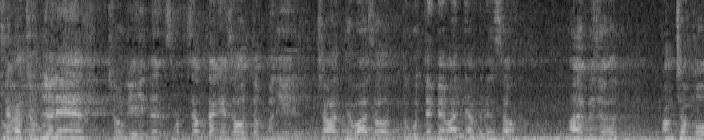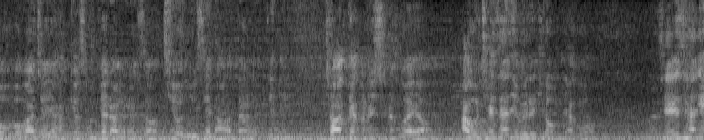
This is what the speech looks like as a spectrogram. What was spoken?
제가 좀 전에 저기 있는 삼성당에서 어떤 분이 저한테 와서 누구 때문에 왔냐 그래서 아 그저 황천모 후보가 저희 학교 선배라 그래서 지원 유세 나왔다 그랬더니 저한테 그러시는 거예요. 아우 재산이 왜 이렇게 없냐고. 세상에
